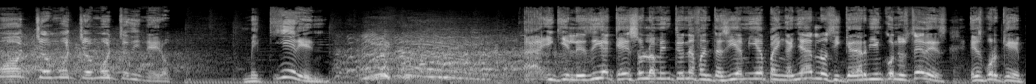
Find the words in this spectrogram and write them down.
mucho, mucho, mucho dinero. ¿Me quieren? Ah, y quien les diga que es solamente una fantasía mía para engañarlos y quedar bien con ustedes, es porque,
